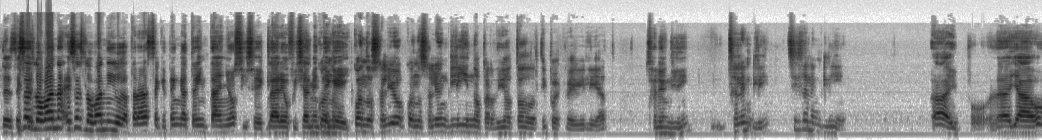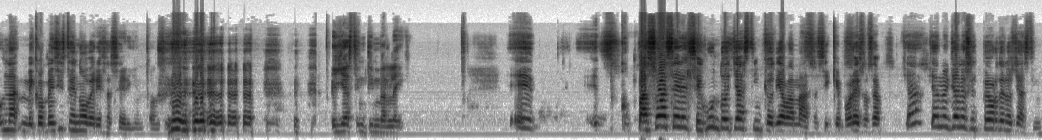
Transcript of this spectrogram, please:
desde esas, que- lo van a, esas lo van a idolatrar hasta que tenga 30 años y se declare oficialmente cuando, gay. cuando salió, cuando salió en Glee no perdió todo tipo de credibilidad. ¿Salió en Glee? ¿Sale en Glee? Sí sale en Glee. Ay, po, ya, una, me convenciste de no ver esa serie, entonces. y Justin Timberlake. Eh, pasó a ser el segundo Justin que odiaba más, así que por eso, o sea, ya, ya, no, ya no es el peor de los Justin.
